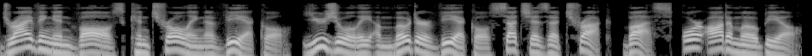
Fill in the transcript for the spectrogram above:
Driving involves controlling a vehicle, usually a motor vehicle such as a truck, bus, or automobile.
